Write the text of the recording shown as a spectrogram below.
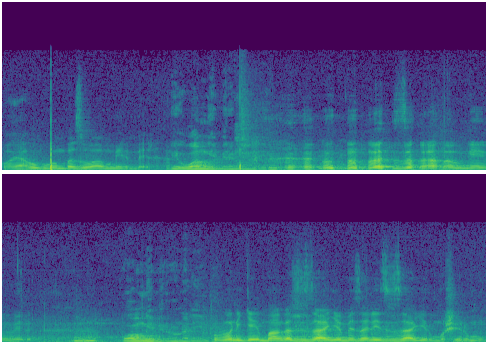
oya ahubwo mbaza uwamwemera. Eh, wamwemera n'indi mbaza uwamwemera. Waba mwemera none arinde ubundi igihe impanga zizanyemeza n'izizagira umushira umwe.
